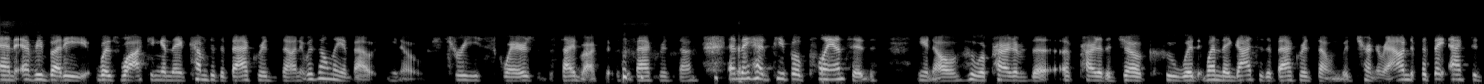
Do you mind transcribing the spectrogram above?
and everybody was walking, and they come to the backwards zone. It was only about you know three squares of the sidewalk that was a backwards zone, and they had people planted. You know, who were part of the uh, part of the joke, who would, when they got to the backward zone, would turn around, but they acted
